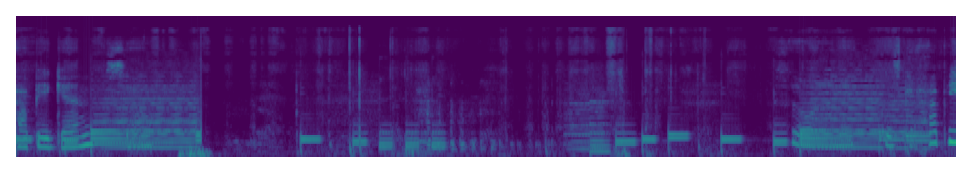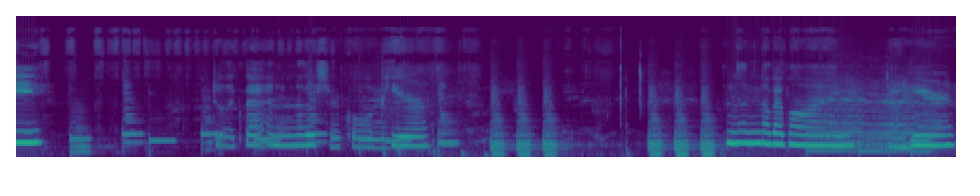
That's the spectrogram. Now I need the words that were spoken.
Happy again, so. So I'm gonna make this get happy. Do like that, and another circle up here. And then another line down here.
